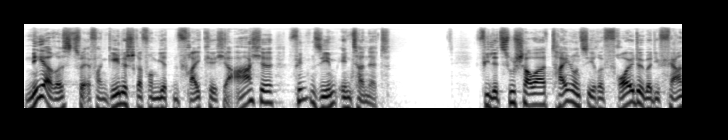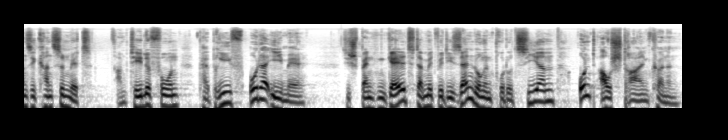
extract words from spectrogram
Näheres zur evangelisch reformierten Freikirche Arche finden Sie im Internet. Viele Zuschauer teilen uns ihre Freude über die Fernsehkanzel mit, am Telefon, per Brief oder E-Mail. Sie spenden Geld, damit wir die Sendungen produzieren und ausstrahlen können.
